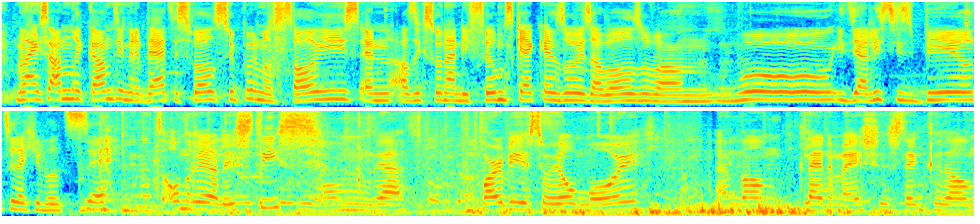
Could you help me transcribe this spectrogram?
Maar langs de andere kant, inderdaad, het is wel super nostalgisch. En als ik zo naar die films kijk en zo, is dat wel zo van... Wow, idealistisch beeld, hoe dat je wilt zijn. Ik vind het onrealistisch. Om, ja, Barbie is zo heel mooi. En dan kleine meisjes denken dan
